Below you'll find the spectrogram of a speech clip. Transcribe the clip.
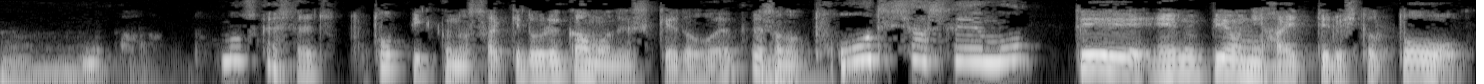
うんもしかしたらちょっとトピックの先取りかもですけど、やっぱりその当事者性持って NPO に入ってる人と、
